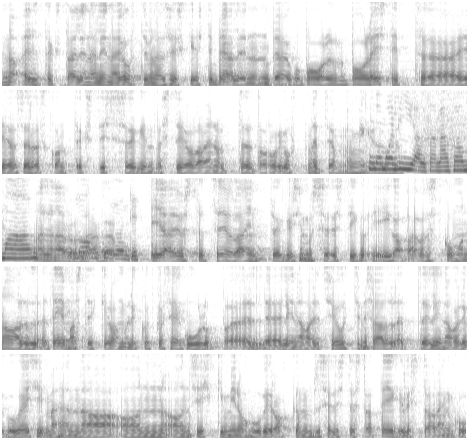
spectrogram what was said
no esiteks Tallinna linna juhtimine siiski Eesti pealinn peaaegu pool, pool Eestit äh, ja selles kontekstis kindlasti ei ole ainult torujuhtmed ja no ma liialdan, aga ma ma saan aru, aga ja just, et see ei ole ainult küsimus sellest igapäevasest kommunaalteemast, ehkki loomulikult ka see kuulub äh, linnavalitsuse juhtimise all, et linnavolikogu esimehena on, on siiski minu huvi rohkem selliste strateegiliste arengu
